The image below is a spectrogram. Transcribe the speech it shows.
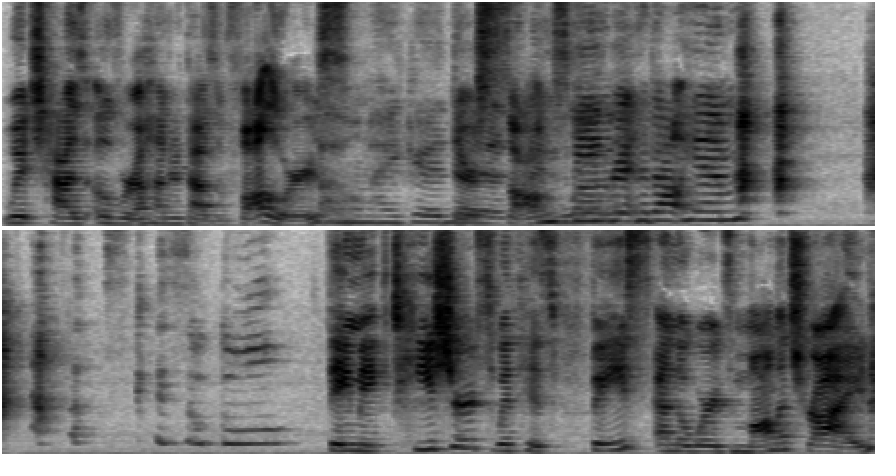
which has over a hundred thousand followers oh my goodness. there's songs being it. written about him this guy's so cool. they make t-shirts with his face and the words mama tried no!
